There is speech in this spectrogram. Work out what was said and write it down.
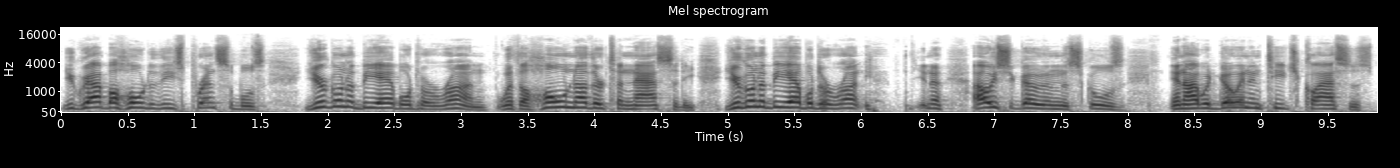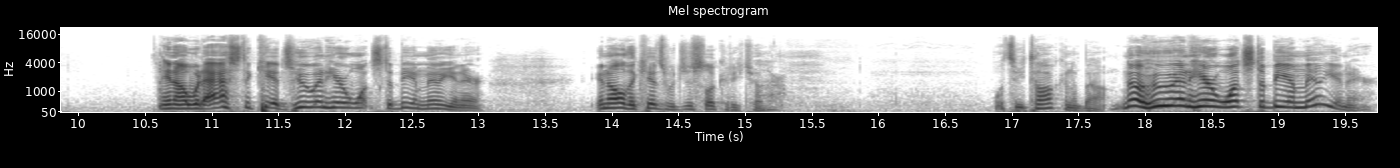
you grab a hold of these principles, you're going to be able to run with a whole nother tenacity. You're going to be able to run. You know, I always used to go in the schools, and I would go in and teach classes, and I would ask the kids, who in here wants to be a millionaire? And all the kids would just look at each other. What's he talking about? No, who in here wants to be a millionaire?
